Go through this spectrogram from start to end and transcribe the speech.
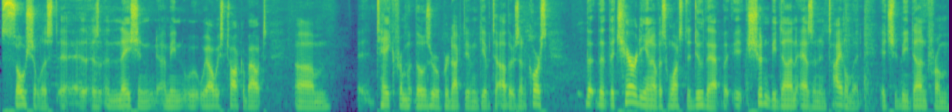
socialist uh, as a nation. I mean, we- always talk about um, take from those who are productive and give to others. And of course, the, the, the charity in of us wants to do that, but it shouldn't be done as an entitlement. It should be done from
